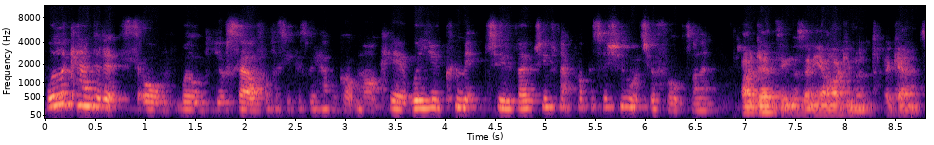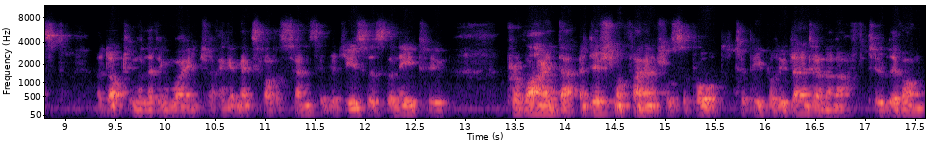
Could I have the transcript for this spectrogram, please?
Will the candidates, or will yourself, obviously because we haven't got Mark here, will you commit to voting for that proposition? What's your thoughts on it? I don't think there's any argument against adopting the living wage. I think it makes a lot of sense. It reduces the need to provide that additional financial support to people who don't earn enough to live on.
